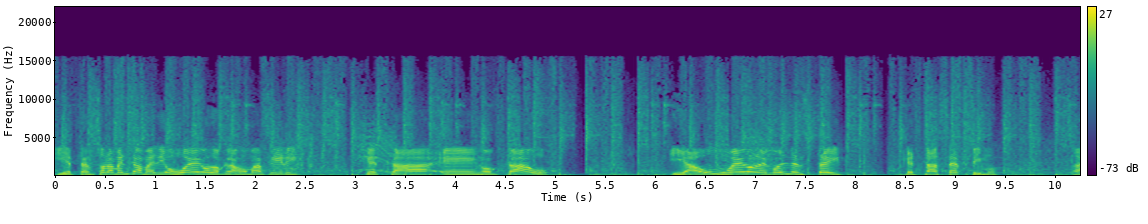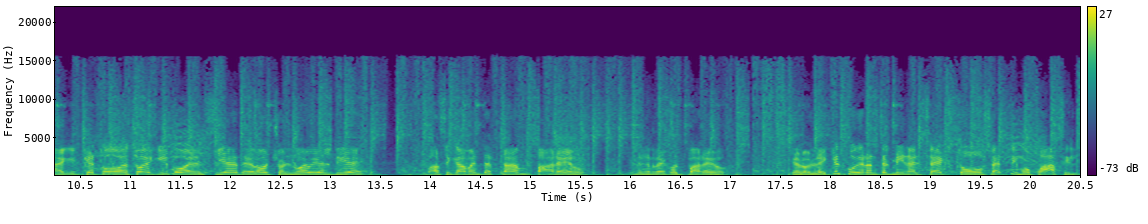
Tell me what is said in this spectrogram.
Y están solamente a medio juego de Oklahoma City, que está en octavo. Y a un juego de Golden State, que está séptimo. Es que todos esos equipos, el 7, el 8, el 9 y el 10, básicamente están parejos. Tienen récord parejo. Que los Lakers pudieran terminar sexto o séptimo fácil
